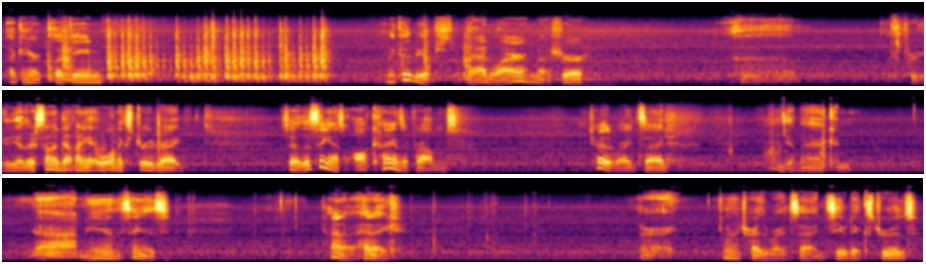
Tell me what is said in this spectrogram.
I can hear it clicking. It could be a, a bad wire. I'm not sure. Uh, looks pretty good. Yeah, there's something definitely it won't extrude right. So this thing has all kinds of problems. Try the right side. Get back and God, man, this thing is kind of a headache. Alright, I'm going to try the right side and see if it extrudes.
